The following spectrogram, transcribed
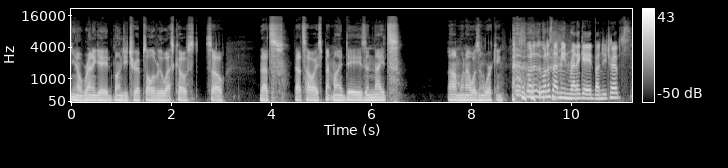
you know, renegade bungee trips all over the West Coast. So that's that's how I spent my days and nights um, when I wasn't working. so what, is, what does that mean, renegade bungee trips?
